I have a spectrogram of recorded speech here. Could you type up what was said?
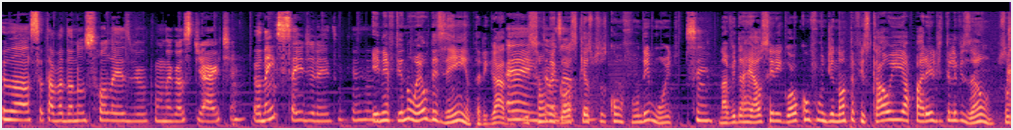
Nossa, eu tava dando uns rolês, viu? Com um negócio de arte. Eu nem sei direito. porque- NFT não é o desenho, tá ligado? É, Isso é um então, negócio exato. que as pessoas confundem muito. Sim. Na vida real seria igual confundir nota fiscal e aparelho de televisão. São-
